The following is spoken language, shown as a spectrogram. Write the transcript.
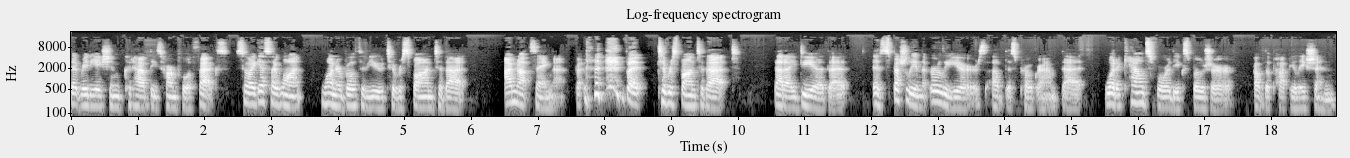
that radiation could have these harmful effects. So I guess I want one or both of you to respond to that. I'm not saying that, but but to respond to that that idea that especially in the early years of this program that what accounts for the exposure of the population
